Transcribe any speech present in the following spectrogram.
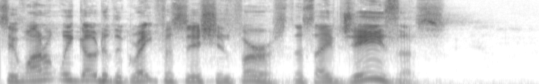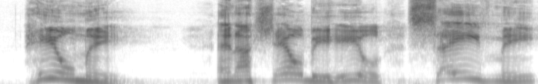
See, why don't we go to the great physician first and say, "Jesus, heal me." and I shall be healed. Save me,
